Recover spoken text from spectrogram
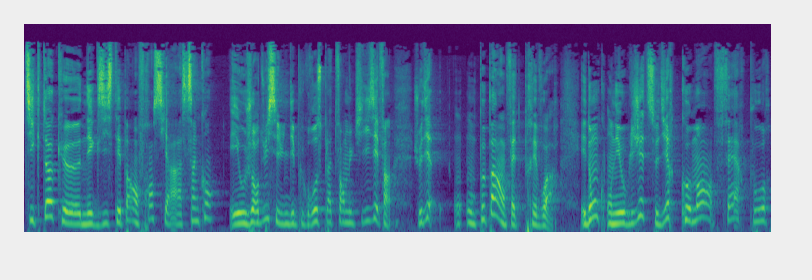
TikTok euh, n'existait pas en France il y a 5 ans. Et aujourd'hui, c'est l'une des plus grosses plateformes utilisées. Enfin, je veux dire, on ne peut pas en fait prévoir. Et donc, on est obligé de se dire comment faire pour...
